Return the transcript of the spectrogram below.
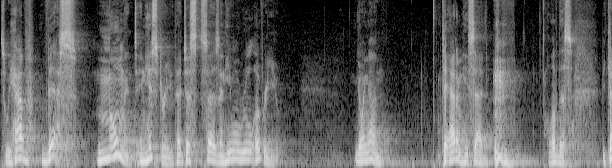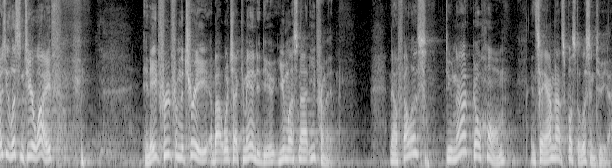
So we have this moment in history that just says, and he will rule over you. Going on. To Adam, he said, I love this, because you listened to your wife and ate fruit from the tree about which I commanded you, you must not eat from it. Now, fellas, do not go home and say, I'm not supposed to listen to you.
